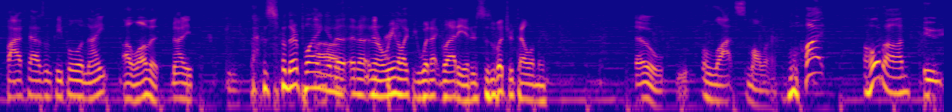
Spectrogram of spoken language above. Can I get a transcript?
5000 people a night I love it. not even so they're playing in, a, in, a, in an um, arena like the Gwinnett Gladiators, is what you're telling me. No, a lot smaller. What? Hold on. Dude,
